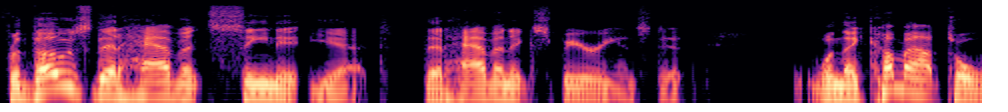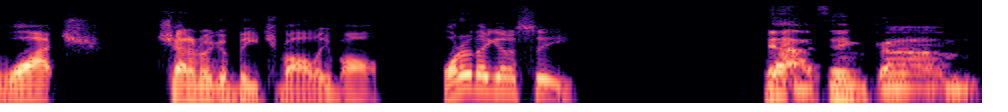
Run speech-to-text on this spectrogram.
for those that haven't seen it yet, that haven't experienced it, when they come out to watch Chattanooga Beach volleyball, what are they going to see? Yeah, I think um,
